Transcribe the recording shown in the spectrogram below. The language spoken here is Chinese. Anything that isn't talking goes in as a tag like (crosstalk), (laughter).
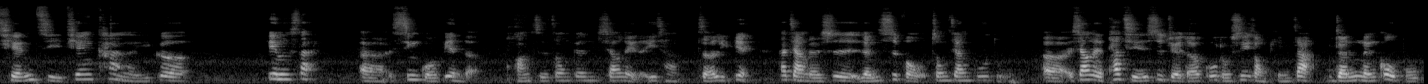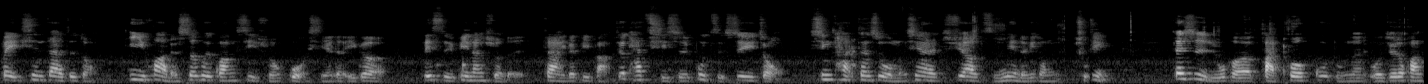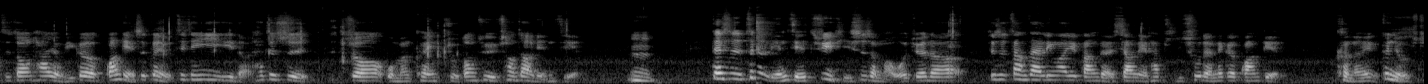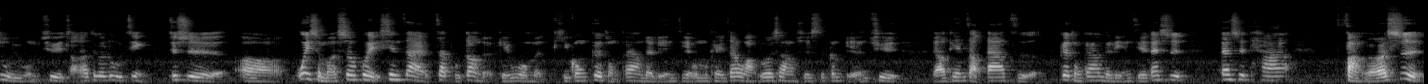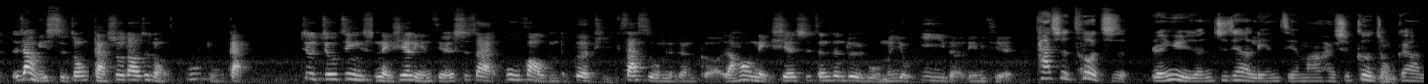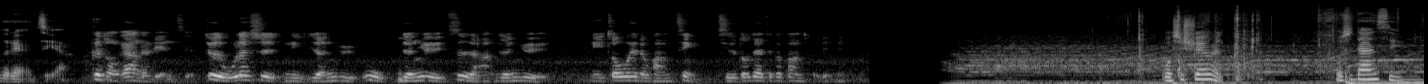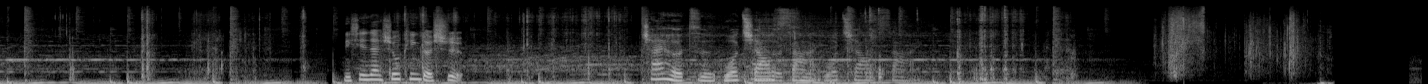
前几天看了一个辩论赛，呃，新国辩的黄执中跟肖磊的一场哲理辩，他讲的是人是否终将孤独。呃，肖磊他其实是觉得孤独是一种屏障，人能够不被现在这种异化的社会关系所裹挟的一个类似于避难所的这样一个地方。就它其实不只是一种心态，更是我们现在需要直面的一种处境。但是如何摆脱孤独呢？我觉得黄执中他有一个观点是更有借鉴意义的，他就是说我们可以主动去创造连接。嗯但是这个连接具体是什么？我觉得就是站在另外一方的肖磊他提出的那个观点，可能更有助于我们去找到这个路径。就是呃，为什么社会现在在不断的给我们提供各种各样的连接？我们可以在网络上随时跟别人去聊天、找搭子，各种各样的连接。但是，但是它反而是让你始终感受到这种孤独感。就究竟是哪些连接是在物化我们的个体，杀死我们的人格，然后哪些是真正对于我们有意义的连接？它是特指人与人之间的连接吗？还是各种各样的连接啊？各种各样的连接，就是无论是你人与物、人与自然、人与你周围的环境，其实都在这个范畴里面。我是 Sharon，我是 Dancy，你现在收听的是拆盒子，Watch outside，Watch outside。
